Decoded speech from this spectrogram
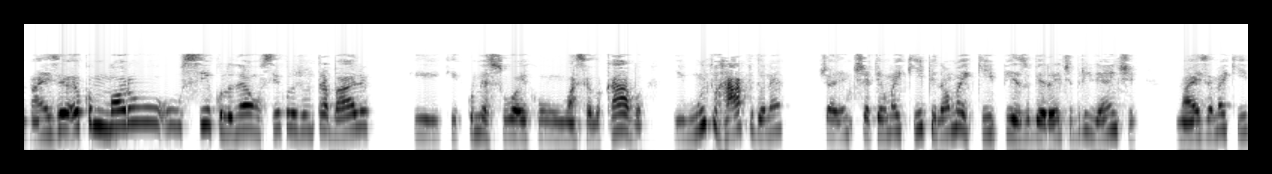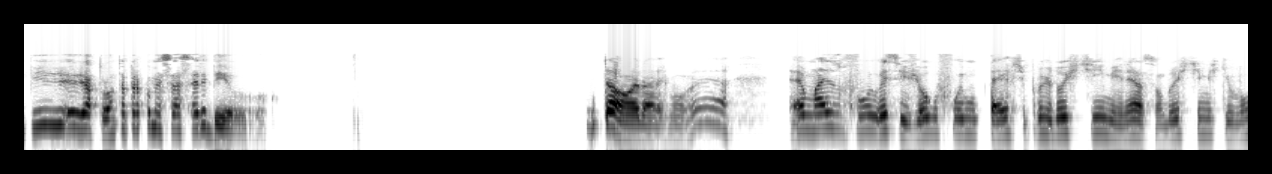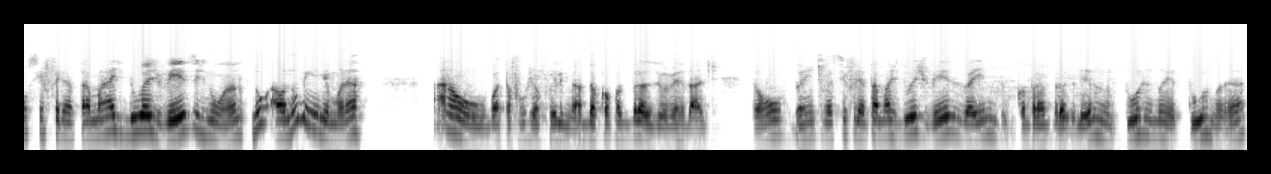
mas eu, eu comemoro o, o, ciclo, né? Um ciclo de um trabalho que, que começou aí com o Marcelo Cabo e muito rápido, né? Já, a gente já tem uma equipe, não uma equipe exuberante, brilhante, mas é uma equipe já pronta para começar a Série B. Então, Erasmo, é, é mais foi, esse jogo foi um teste para os dois times, né? São dois times que vão se enfrentar mais duas vezes no ano, no, no mínimo, né? Ah, não, o Botafogo já foi eliminado da Copa do Brasil, é verdade. Então a gente vai se enfrentar mais duas vezes aí no Campeonato Brasileiro, no turno e no retorno, né?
